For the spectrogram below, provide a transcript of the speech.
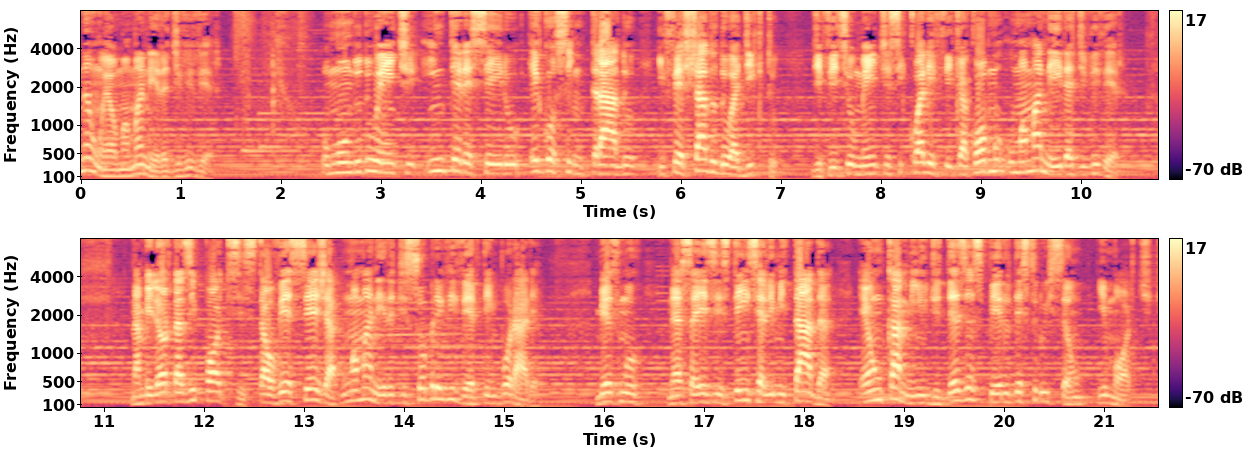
não é uma maneira de viver. O mundo doente, interesseiro, egocentrado e fechado do adicto dificilmente se qualifica como uma maneira de viver. Na melhor das hipóteses, talvez seja uma maneira de sobreviver temporária. Mesmo nessa existência limitada, é um caminho de desespero, destruição e morte.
